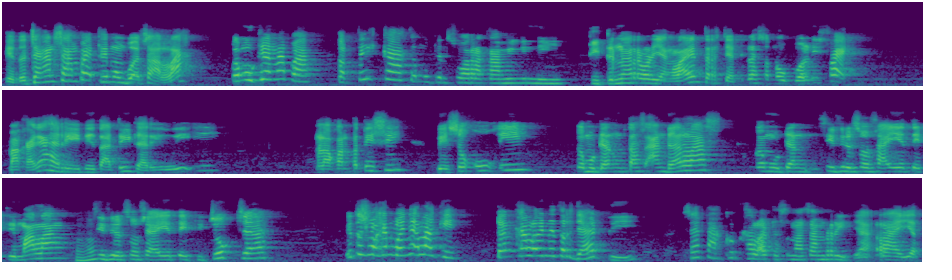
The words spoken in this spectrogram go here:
Gitu. Jangan sampai dia membuat salah, kemudian apa? ketika kemudian suara kami ini didengar oleh yang lain terjadilah snowball effect. Makanya hari ini tadi dari UII melakukan petisi, besok UI, kemudian Universitas Andalas, kemudian civil society di Malang, uh-huh. civil society di Jogja, itu semakin banyak lagi. Dan kalau ini terjadi, saya takut kalau ada semacam ya, riot,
